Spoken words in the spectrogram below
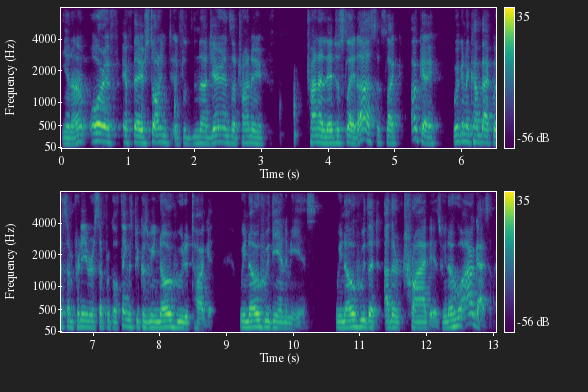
You know, or if if they're starting to, if the Nigerians are trying to trying to legislate us, it's like, okay, we're going to come back with some pretty reciprocal things because we know who to target. We know who the enemy is. We know who the other tribe is. We know who our guys are.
